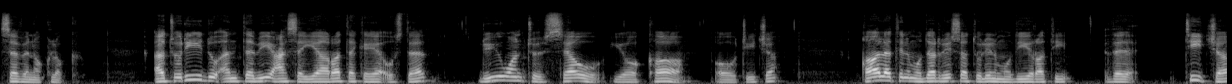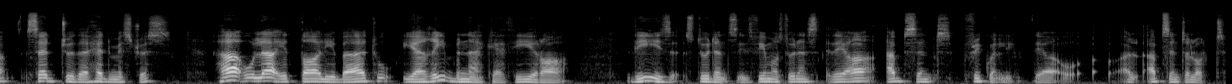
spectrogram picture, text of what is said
7 o'clock. أتريد أن تبيع سيارتك يا أستاذ؟ Do you want to sell your car, oh teacher? قالت المدرسة للمديرة The teacher said to the headmistress هؤلاء الطالبات يغبن كثيرا These students, these female students, they are absent frequently. They are absent a lot.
